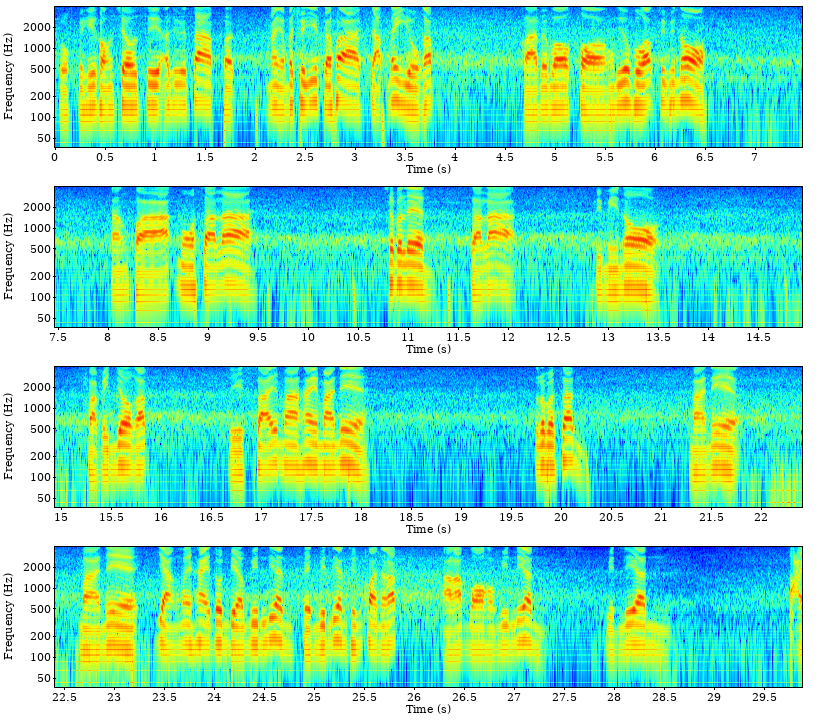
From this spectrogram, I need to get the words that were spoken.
โปรฟรีของเชลซีอาร์ติเวต้าเปิดไม่อย่างประชยี่แต่ว่าจับไม่อยู่ครับ กลายไปบอลของลิเวอร์พูลครับฟิมิโนทางขวาโมซาร่าเชเบเลนซาร่าฟิมิโนฟาบินโยครับ ดีไซน์มาให้มาเน่โรเบอร์สันมาเน่มาเน่ยังไม่ให้โดนเบียร์วิลเลียน เป็นวิลเลียนถึงก่อนนะครับอาครับบอลของวิลเลียน วิลเลียนไต่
